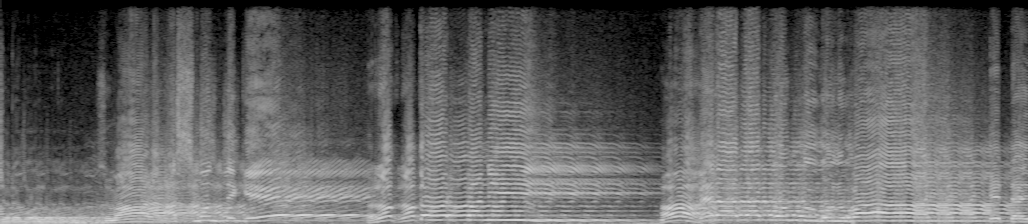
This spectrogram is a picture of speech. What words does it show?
জোরে বলো। আসমান থেকে রক্তর পানি। বেড়াদার বন্ধুগণ ভাই, এটাই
